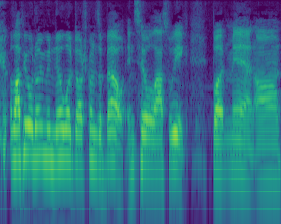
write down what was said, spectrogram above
a lot of people don't even know what Dogecoin's about until last week. But man, um,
